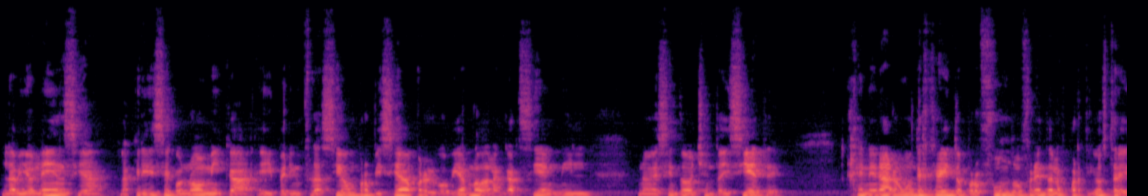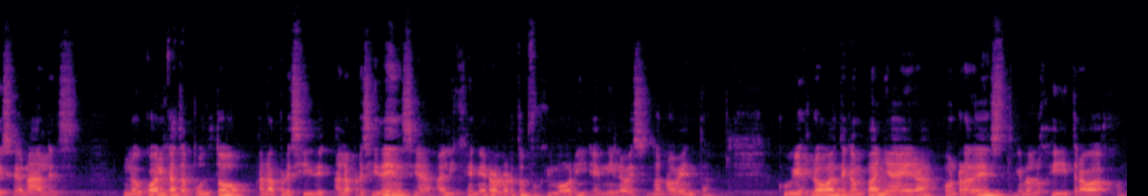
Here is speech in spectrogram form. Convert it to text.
La violencia, la crisis económica e hiperinflación propiciada por el gobierno de Alan García en 1987 generaron un descrédito profundo frente a los partidos tradicionales, lo cual catapultó a la, presidencia al ingeniero Alberto Fujimori en 1990, cuyo eslogan de campaña era honradez, tecnología y trabajo.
